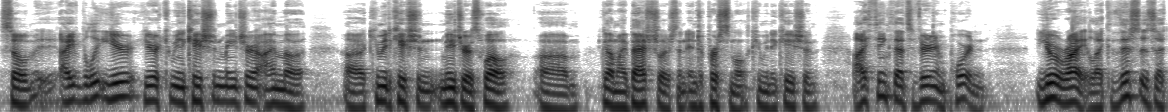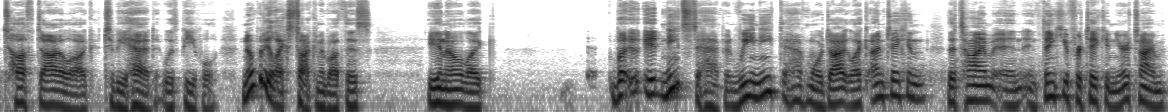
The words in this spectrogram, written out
so. I believe you're you're a communication major. I'm a, uh communication major as well. Um, got my bachelor's in interpersonal communication. I think that's very important. You're right. Like this is a tough dialogue to be had with people. Nobody likes talking about this. You know, like but it needs to happen. We need to have more dialogue. Like I'm taking the time, and, and thank you for taking your time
